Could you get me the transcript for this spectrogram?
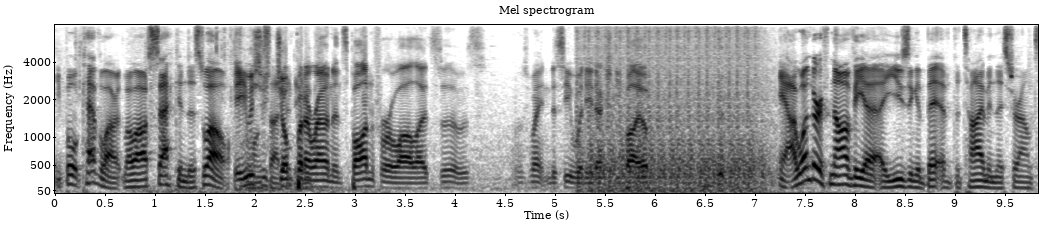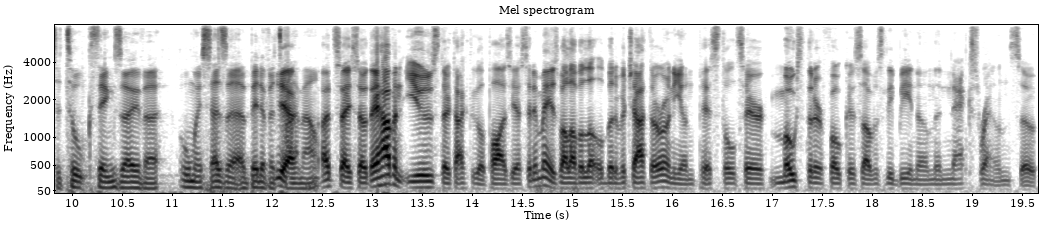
He bought Kevlar at the last second as well. He was just jumping around and spawn for a while. I was, I was, I was waiting to see what he'd actually buy up. Yeah, I wonder if Navi are using a bit of the time in this round to talk things over, almost as a, a bit of a yeah, timeout. I'd say so. They haven't used their tactical pause yet, so they may as well have a little bit of a chat. They're only on pistols here. Most of their focus obviously being on the next round, so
